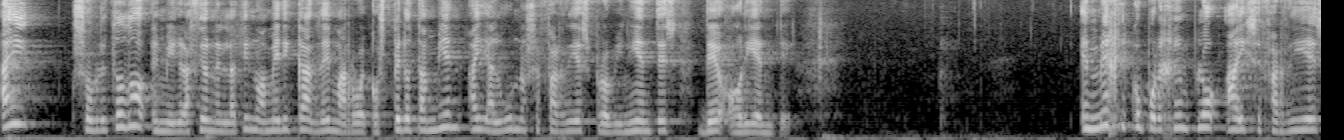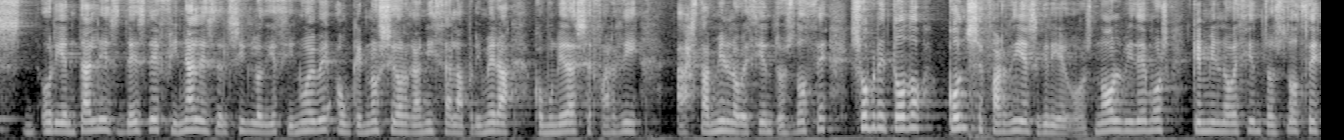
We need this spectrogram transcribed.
Hay sobre todo emigración en Latinoamérica de Marruecos, pero también hay algunos sefardíes provenientes de Oriente. En México, por ejemplo, hay sefardíes orientales desde finales del siglo XIX, aunque no se organiza la primera comunidad sefardí hasta 1912, sobre todo con sefardíes griegos. No olvidemos que en 1912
